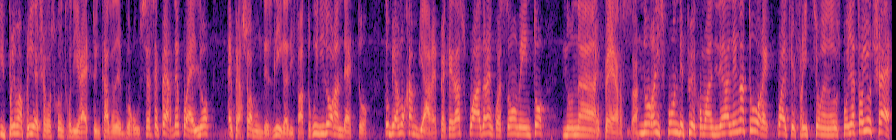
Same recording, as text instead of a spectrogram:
Il primo aprile c'è lo scontro diretto in casa del Borussia. Se perde quello, hai perso la Bundesliga di fatto. Quindi loro hanno detto: dobbiamo cambiare perché la squadra in questo momento non, eh, È persa. non risponde più ai comandi dell'allenatore. Qualche frizione nello spogliatoio c'è.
